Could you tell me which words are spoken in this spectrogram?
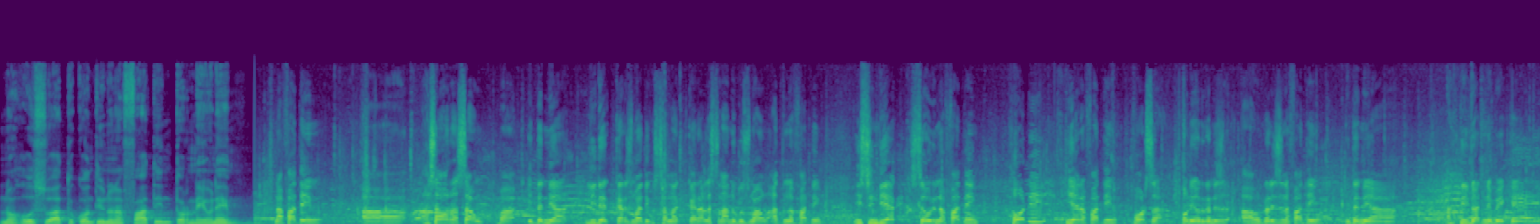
no russo atu continua na fatin torneio nem. Na fatin uh, asa oração ba itania líder carismático sana Kairala Sanana Guzmão atu na fatin isindiak sauri na fatin hodi ia na fatin força hodi organiza uh, organiza na aktivdad nebe ke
